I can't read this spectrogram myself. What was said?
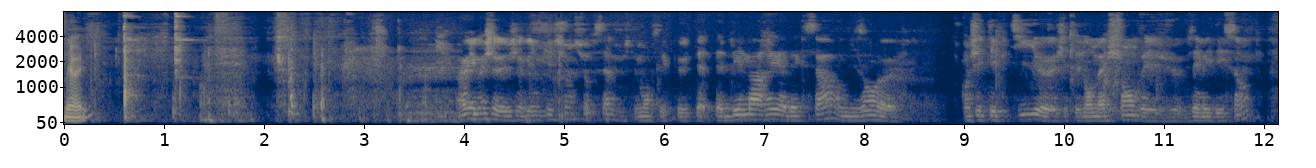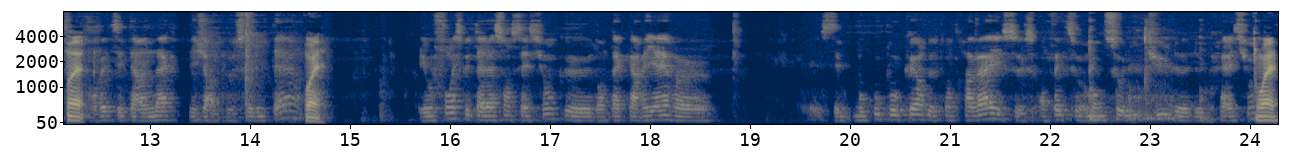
Mais ouais. Ah oui, moi j'avais une question sur ça justement, c'est que tu as, démarré avec ça en me disant euh, quand j'étais petit, euh, j'étais dans ma chambre et je faisais mes dessins. Ouais. En fait, c'était un acte déjà un peu solitaire. Ouais. Et au fond, est-ce que tu as la sensation que dans ta carrière, euh, c'est beaucoup au cœur de ton travail, ce- en fait, ce moment de solitude, de création? Ouais,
